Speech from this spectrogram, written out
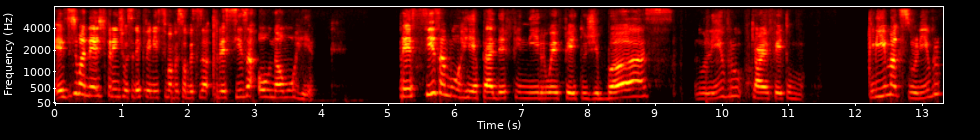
existe maneiras diferentes de você definir se uma pessoa precisa, precisa ou não morrer. Precisa morrer para definir o efeito de Buzz no livro, que é o efeito clímax no livro,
